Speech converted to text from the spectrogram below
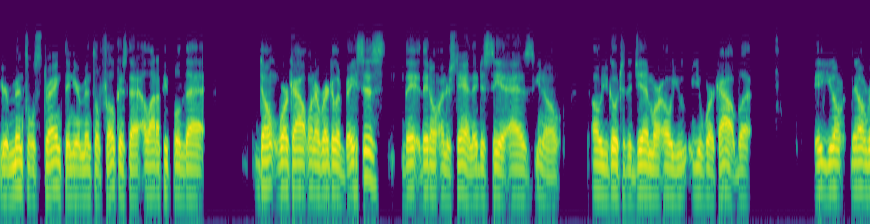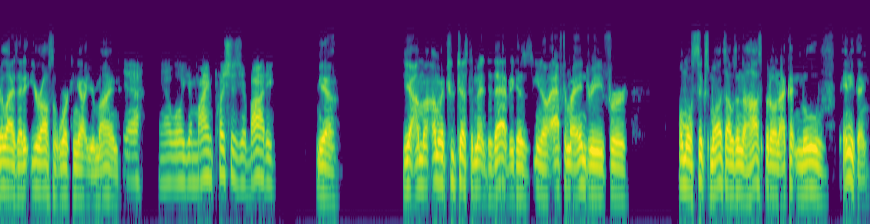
your mental strength and your mental focus that a lot of people that don't work out on a regular basis, they, they don't understand. They just see it as, you know, oh you go to the gym or oh you you work out but it, you don't they don't realize that it, you're also working out your mind. Yeah yeah well your mind pushes your body. Yeah. Yeah i'm a, I'm a true testament to that because you know after my injury for almost six months i was in the hospital and i couldn't move anything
